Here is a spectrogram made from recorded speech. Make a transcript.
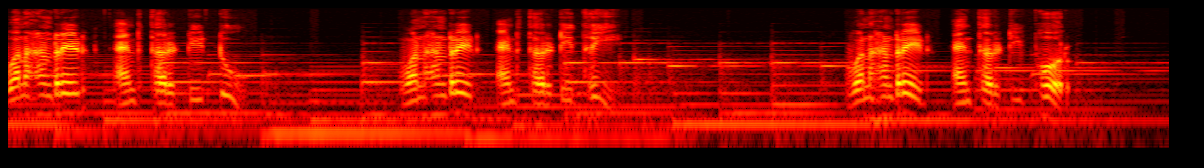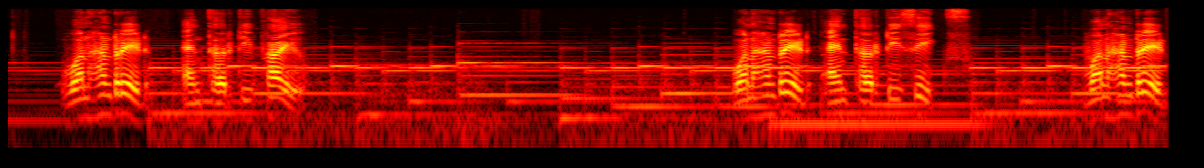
one hundred and thirty-two, one hundred and thirty-three, one hundred and thirty-four, one hundred and thirty-five, one hundred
